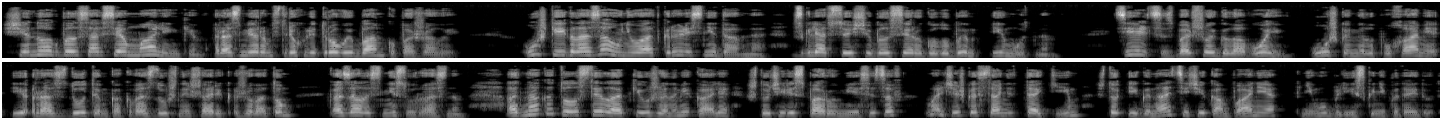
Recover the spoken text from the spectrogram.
Щенок был совсем маленьким, размером с трехлитровую банку, пожалуй. Ушки и глаза у него открылись недавно, взгляд все еще был серо-голубым и мутным. Тельце с большой головой, ушками, лопухами и раздутым, как воздушный шарик, животом казалось несуразным. Однако толстые лапки уже намекали, что через пару месяцев мальчишка станет таким, что Игнатьич и компания к нему близко не подойдут.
